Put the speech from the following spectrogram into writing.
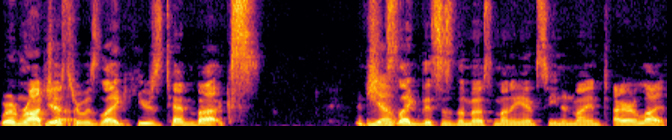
when Rochester was like, "Here's ten bucks," and she's Yep. like, "This is the most money I've seen in my entire life."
